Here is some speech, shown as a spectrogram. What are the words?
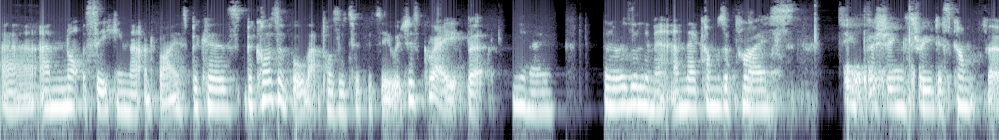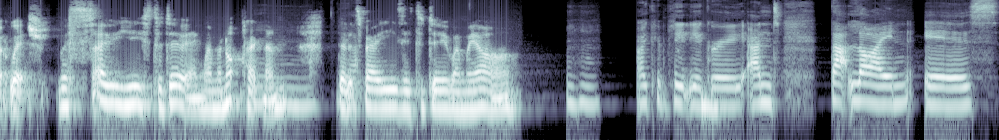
uh, and not seeking that advice because because of all that positivity, which is great, but you know there is a limit and there comes a price to pushing through discomfort, which we're so used to doing when we're not pregnant mm, that yeah. it's very easy to do when we are. Mm-hmm. I completely agree, and that line is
